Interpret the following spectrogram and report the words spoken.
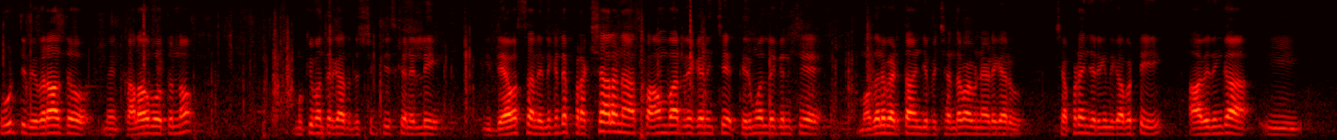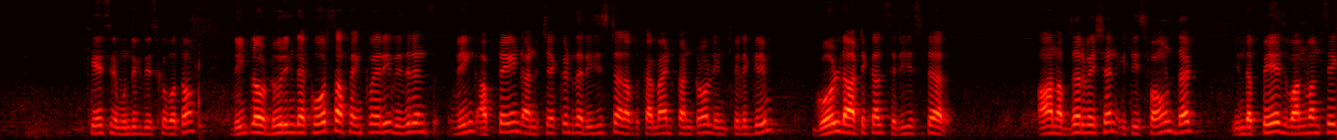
పూర్తి వివరాలతో మేము కలవబోతున్నాం. ముఖ్యమంత్రి గారి దృష్టికి తీసుకుని వెళ్ళి ఈ దేవస్థానం ఎందుకంటే ప్రక్షాళన స్వామివారి దగ్గర నుంచే తిరుమల దగ్గర నుంచే మొదలు పెడతామని చెప్పి చంద్రబాబు నాయుడు గారు చెప్పడం జరిగింది కాబట్టి ఆ విధంగా ఈ కేసుని ముందుకు తీసుకుపోతాం. దీంట్లో during the course of enquiry vigilance wing obtained and checked the register of command control in pilgrim gold articles register on observation, it is found that in the page 116,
